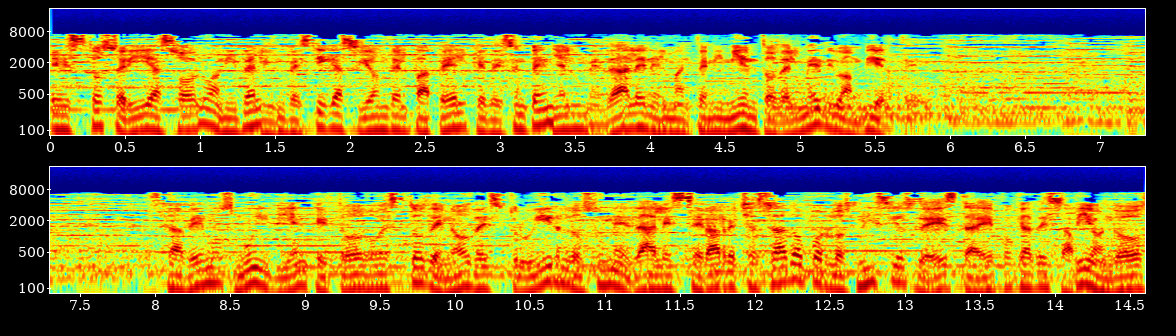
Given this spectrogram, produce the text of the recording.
Esto sería solo a nivel investigación del papel que desempeña el humedal en el mantenimiento del medio ambiente. Sabemos muy bien que todo esto de no destruir los humedales será rechazado por los nicios de esta época de sabiondos,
